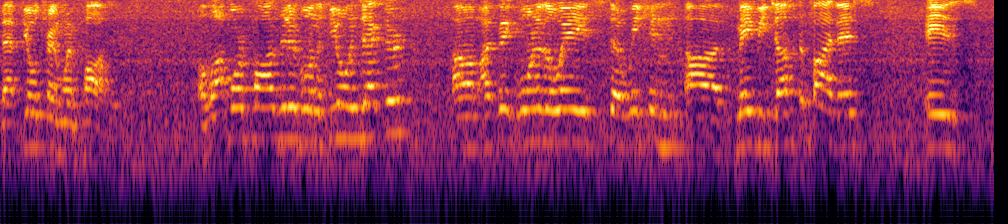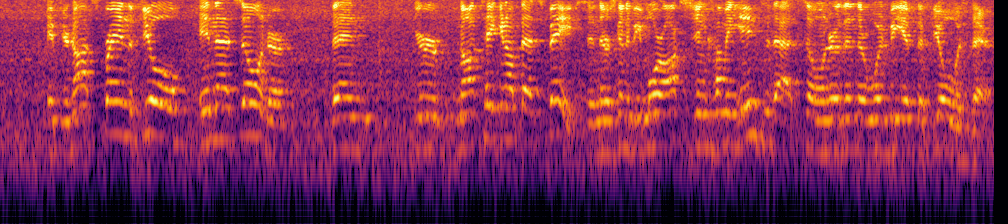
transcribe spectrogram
that fuel trim went positive. A lot more positive on the fuel injector. Um, I think one of the ways that we can uh, maybe justify this is if you're not spraying the fuel in that cylinder, then you're not taking up that space and there's going to be more oxygen coming into that cylinder than there would be if the fuel was there.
